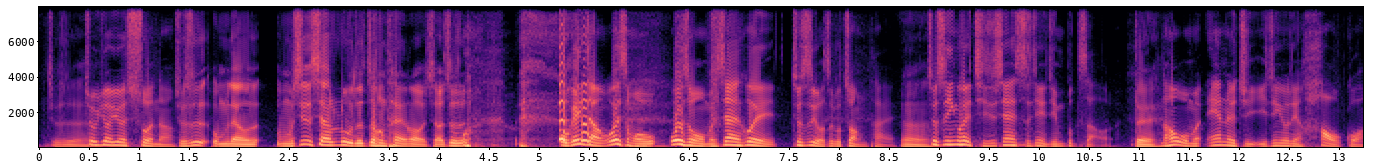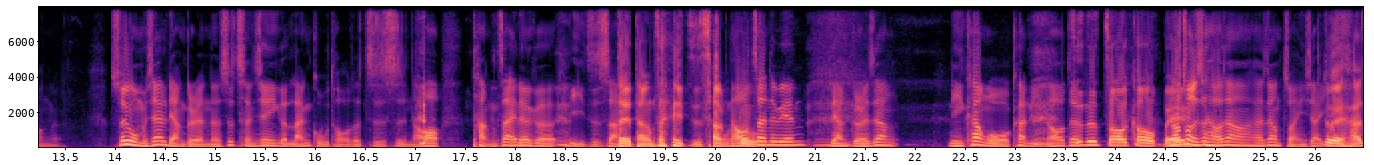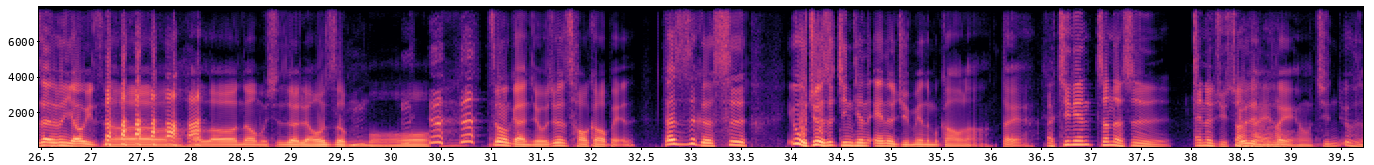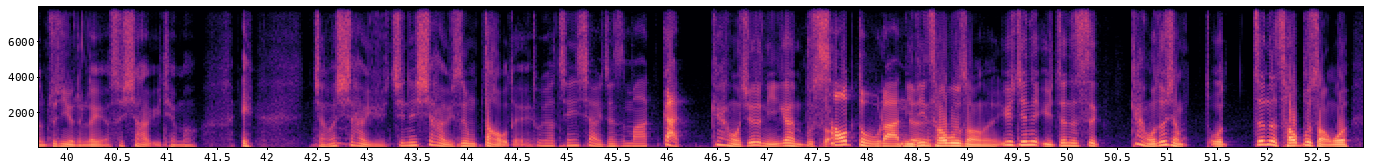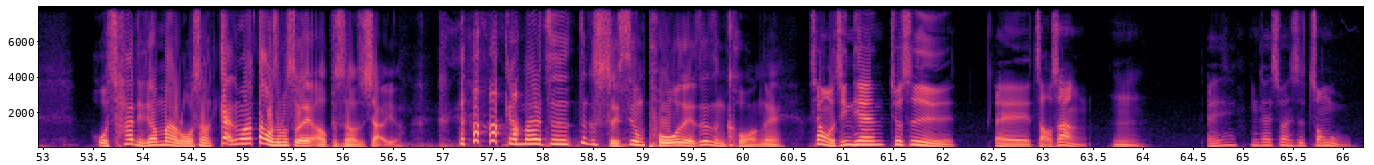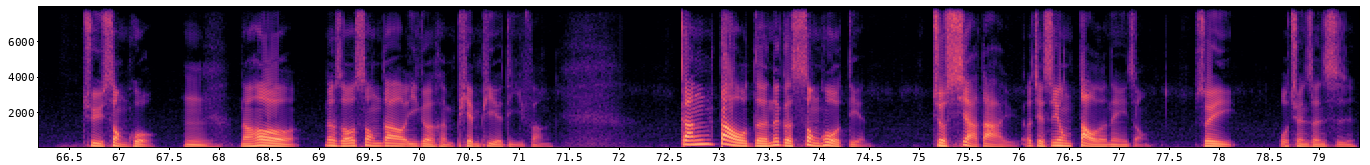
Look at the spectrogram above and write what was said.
就是就越来越顺啊。就是我们两个，我们其实现在录的状态很好笑。就是我，我跟你讲，为什么为什么我们现在会就是有这个状态？嗯，就是因为其实现在时间已经不早了。对。然后我们 energy 已经有点耗光了，所以我们现在两个人呢是呈现一个蓝骨头的姿势，然后躺在那个椅子上。对，躺在椅子上，然后在那边两个人这样。你看我，我看你，然后真的超靠北。然后重点是好像还这样转一下椅子，对，还在那边摇椅子。好了，那我们现在聊什么？这种感觉我觉得超靠北的。但是这个是因为我觉得是今天的 energy 没有那么高了。对，呃，今天真的是 energy 算有点累哦。今天又为什么最近有点累啊？是下雨天吗？哎，讲到下雨，今天下雨是用倒的。对啊，今天下雨真是妈干干，我觉得你应该很不爽，超堵啦，你一定超不爽的，因为今天雨真的是，干，我都想，我真的超不爽，我我差点就要骂楼上，干他妈倒什么水？哦，不是，哦，是下雨哦，干嘛这这个水是用泼的，这很狂哎。像我今天就是，呃、欸，早上，嗯，哎、欸，应该算是中午去送货，嗯，然后那时候送到一个很偏僻的地方，刚到的那个送货点就下大雨，而且是用倒的那一种，所以我全身湿。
